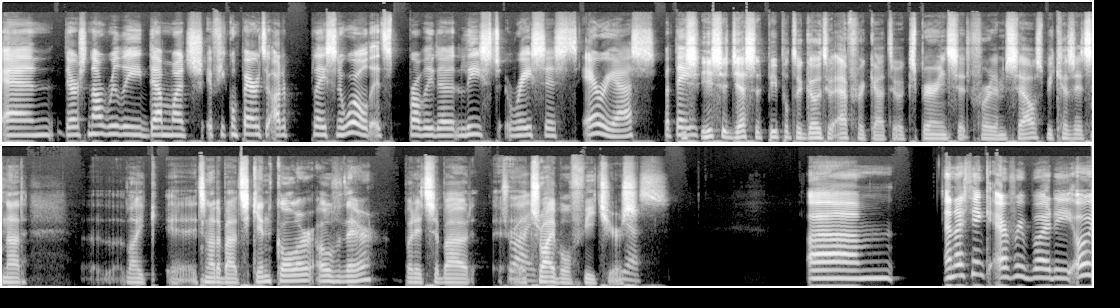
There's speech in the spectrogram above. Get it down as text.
And there's not really that much, if you compare it to other places in the world, it's probably the least racist areas. But they, s- he suggested people to go to Africa to experience it for themselves because it's not like uh, it's not about skin color over there, but it's about uh, tribal features. yes. Um, and I think everybody, oh,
